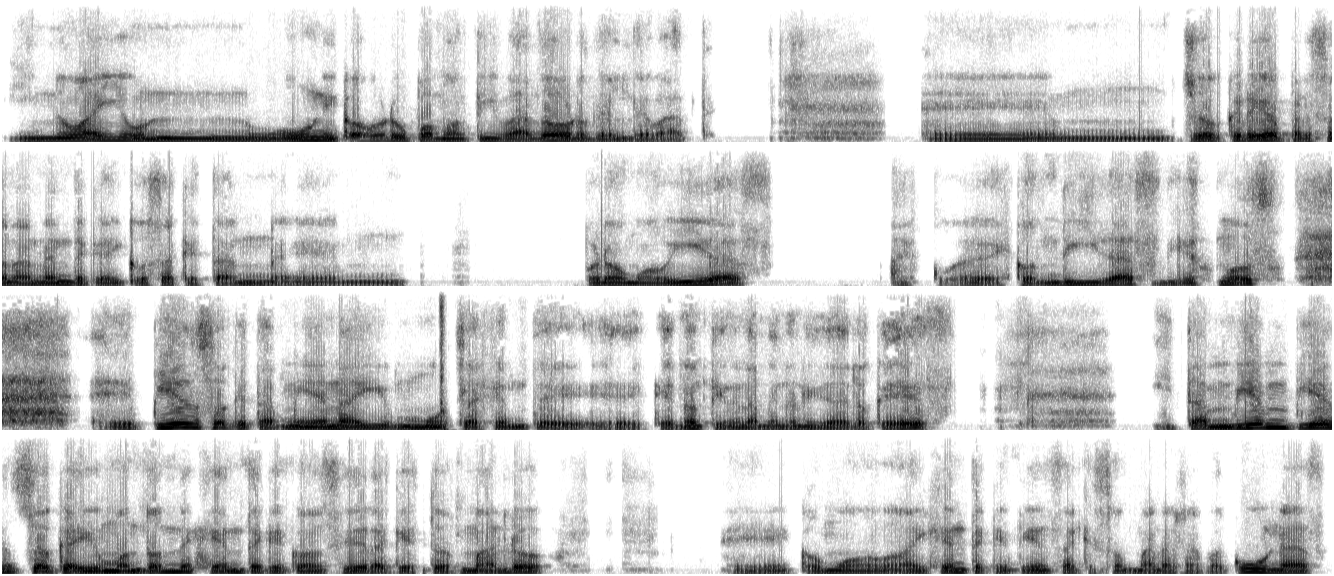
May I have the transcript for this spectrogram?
y no hay un único grupo motivador del debate. Eh, yo creo personalmente que hay cosas que están eh, promovidas, escondidas, digamos. Eh, pienso que también hay mucha gente eh, que no tiene la menor idea de lo que es. Y también pienso que hay un montón de gente que considera que esto es malo, eh, como hay gente que piensa que son malas las vacunas,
